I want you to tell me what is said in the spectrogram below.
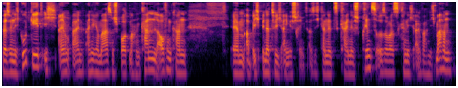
persönlich gut geht, ich ein, ein, einigermaßen Sport machen kann, laufen kann ähm, aber ich bin natürlich eingeschränkt. Also ich kann jetzt keine Sprints oder sowas, kann ich einfach nicht machen.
